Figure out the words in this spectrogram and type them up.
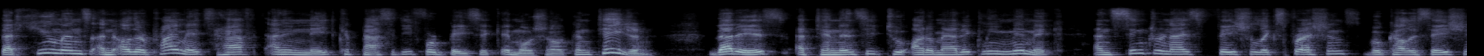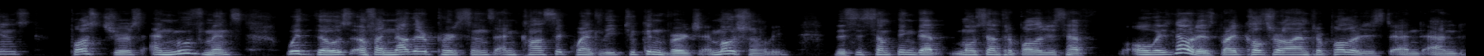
that humans and other primates have an innate capacity for basic emotional contagion. That is, a tendency to automatically mimic and synchronize facial expressions, vocalizations, postures, and movements with those of another person's and consequently to converge emotionally. This is something that most anthropologists have always noticed, right? Cultural anthropologists and, and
